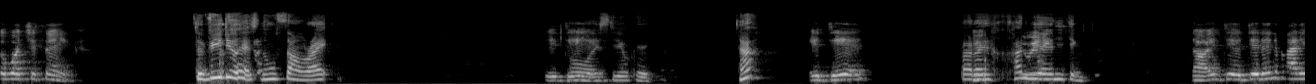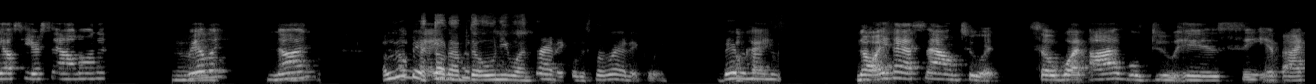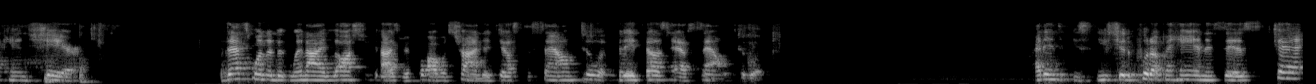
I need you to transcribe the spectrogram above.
So what you think? The video has no sound, right? It did. Oh, I see. Okay. Huh? It did. But You I can can't hear any- anything. No, it did. Did anybody else hear sound on it? No. Really? None? A little Okay. bit. I thought I'm the only one. Sporadically, sporadically. Very Okay. minor. No, it has sound to it. So what I will do is see if I can share. That's one of the, when I lost you guys before, I was trying to adjust the sound to it, but it does have sound to it. I didn't, you- you should have put up a hand that says chat.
